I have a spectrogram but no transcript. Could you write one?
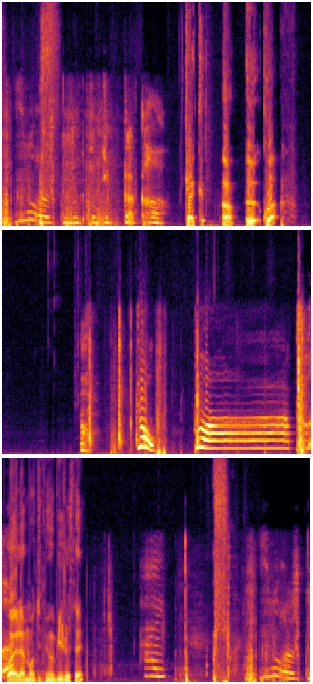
Oh, je pas du caca. Quelque... Hein Euh, quoi? Yo. Bah. Ouais, la mort du Playmobil, je sais. Aïe. Oh, je pas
